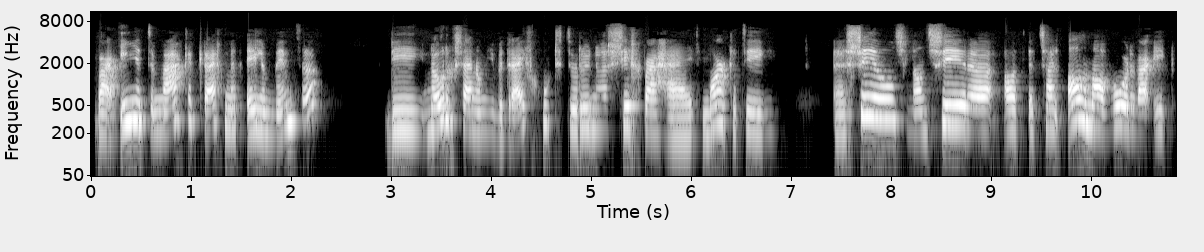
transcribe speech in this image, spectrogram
waarin je te maken krijgt met elementen die nodig zijn om je bedrijf goed te runnen. Zichtbaarheid, marketing, uh, sales, lanceren. Het zijn allemaal woorden waar ik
